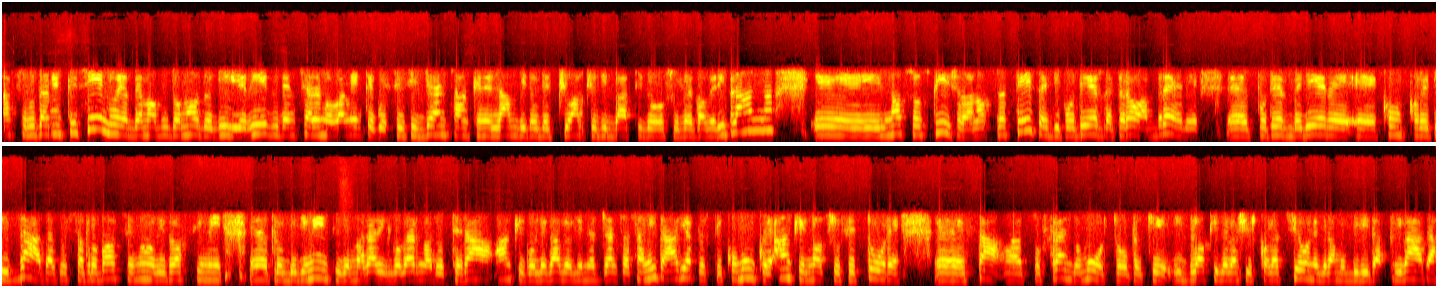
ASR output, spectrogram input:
Assolutamente sì, noi abbiamo avuto modo di rievidenziare nuovamente questa esigenza anche nell'ambito del più ampio dibattito sul recovery plan e il nostro auspicio, la nostra attesa è di poter però a breve eh, poter vedere eh, concretizzata questa proposta in uno dei prossimi eh, provvedimenti che magari il governo adotterà anche collegato all'emergenza sanitaria perché comunque anche il nostro settore eh, sta eh, soffrendo molto perché i blocchi della circolazione, della mobilità privata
